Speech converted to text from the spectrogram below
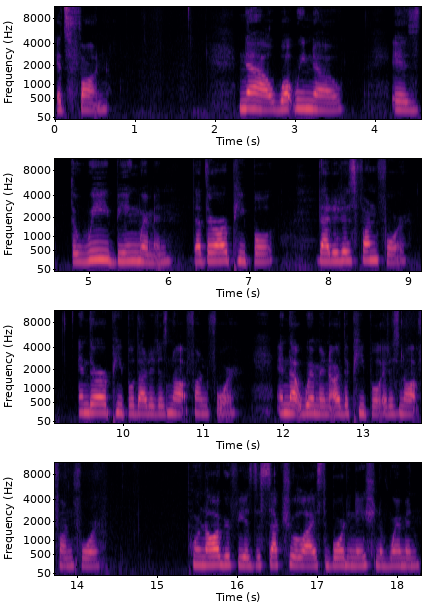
It's fun. Now, what we know is the we being women, that there are people that it is fun for and there are people that it is not fun for, and that women are the people it is not fun for. Pornography is the sexualized subordination of women.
